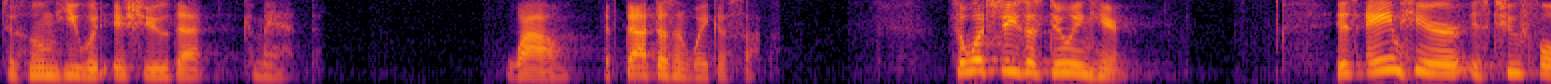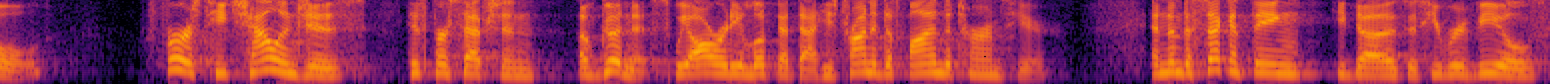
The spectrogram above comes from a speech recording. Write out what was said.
to whom he would issue that command. Wow, if that doesn't wake us up. So, what's Jesus doing here? His aim here is twofold. First, he challenges his perception of goodness. We already looked at that. He's trying to define the terms here. And then the second thing he does is he reveals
